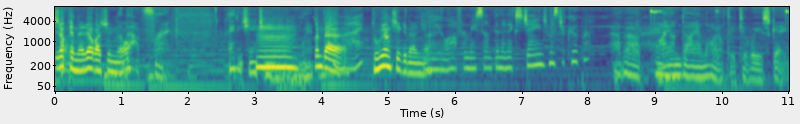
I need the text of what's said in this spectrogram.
이렇게 내려갈 수 있네요. About Frank. Any chance you know 음, where he went? 근데 Alright. 두 명씩이나 있네. Can you offer me something in exchange, Mr. Cooper? How about my undying loyalty till we escape?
